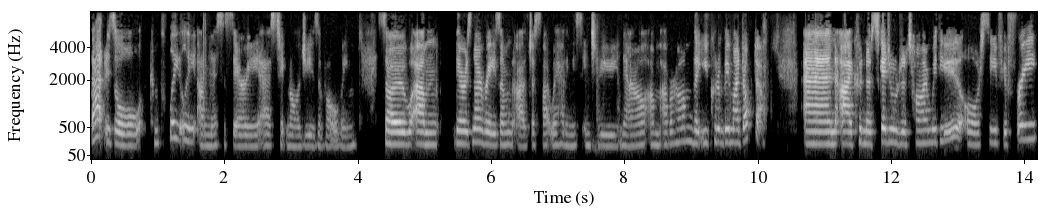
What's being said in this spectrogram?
That is all completely unnecessary as technology is evolving. So, um, there is no reason, uh, just like we're having this interview now, um, Abraham, that you couldn't be my doctor. And I couldn't have scheduled a time with you or see if you're free.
